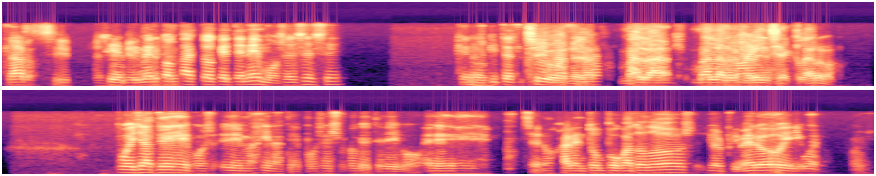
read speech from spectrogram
Claro, Sí, si el primer contacto que tenemos es ese, que nos Claro. quites sí, bueno, final, mala, pues, mala no hay- referencia, claro. pues ya te, pues imagínate, pues eso es lo que te digo. eh, se nos calentó un poco a todos, yo el primero, y bueno, pues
